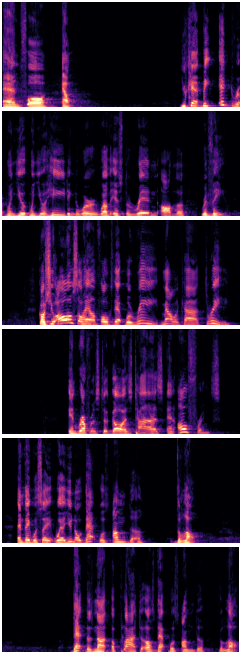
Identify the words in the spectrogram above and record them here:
and forever. You can't be ignorant when, you, when you're heeding the word, whether it's the written or the revealed. Because you also have folks that will read Malachi 3 in reference to God's tithes and offerings, and they will say, well, you know, that was under the law. That does not apply to us, that was under the law.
